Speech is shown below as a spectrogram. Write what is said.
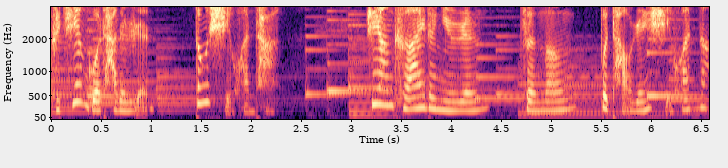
可见过他的人都喜欢他。这样可爱的女人，怎能不讨人喜欢呢？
